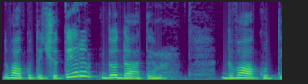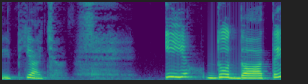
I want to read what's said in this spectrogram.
2 кути 4. Додати 2 кути 5. І додати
